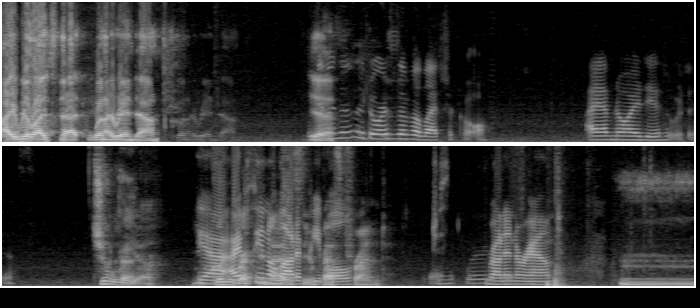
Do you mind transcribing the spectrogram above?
I realized that when I ran down. When I ran down. Yeah. Who's in the doors of electrical? I have no idea who it is. Julia. You Yeah, I've seen a lot of people Best friend. Just running around. Hmm.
